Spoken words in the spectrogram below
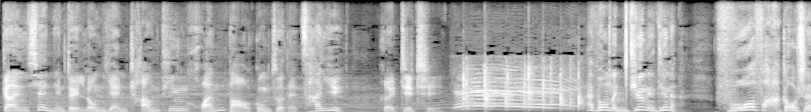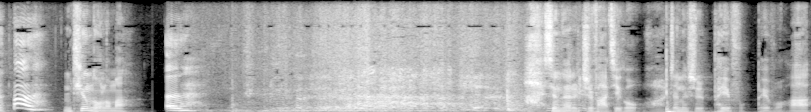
感谢您对龙岩长汀环保工作的参与和支持。哎，朋友们，你听听听听，佛法高深。嗯，你听懂了吗？嗯。啊，现在的执法机构哇，真的是佩服佩服啊！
